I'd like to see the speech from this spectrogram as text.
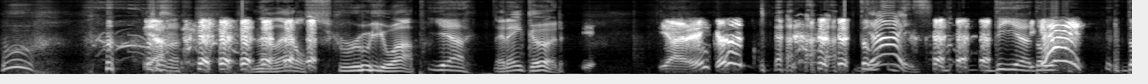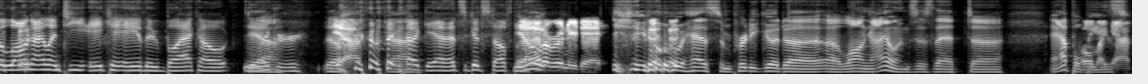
Whew. yeah, Now that'll screw you up. Yeah. It ain't good. yeah, it ain't good. The, Guys. the, uh, the, guys, the Long Island tea, aka the blackout Yeah. liquor. Yeah. Like, yeah, that's good stuff. yeah, though. that'll ruin your day. you know who has some pretty good uh, uh, Long Islands is that uh, Applebee's. Oh my god.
